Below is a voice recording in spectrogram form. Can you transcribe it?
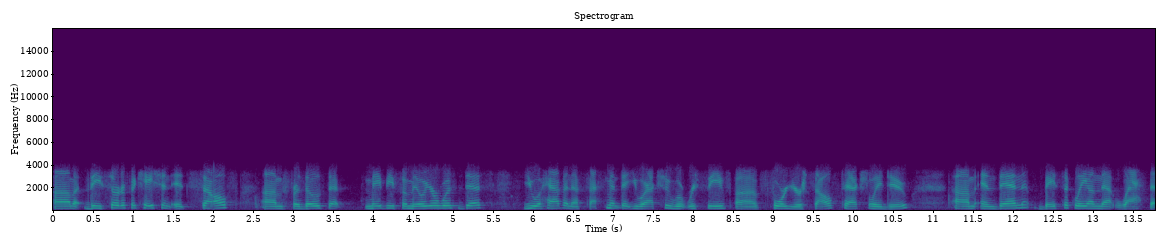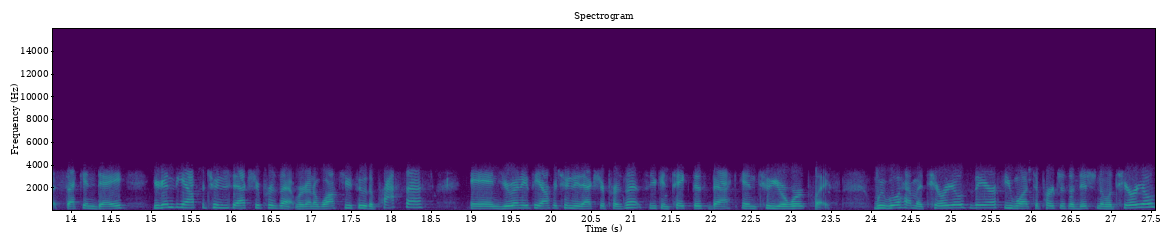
Um, the certification itself – um, for those that may be familiar with this, you will have an assessment that you actually will receive uh, for yourself to actually do. Um, and then basically on that last, that second day, you're going to get the opportunity to actually present. We're going to walk you through the process, and you're going to get the opportunity to actually present so you can take this back into your workplace. We will have materials there if you want to purchase additional materials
